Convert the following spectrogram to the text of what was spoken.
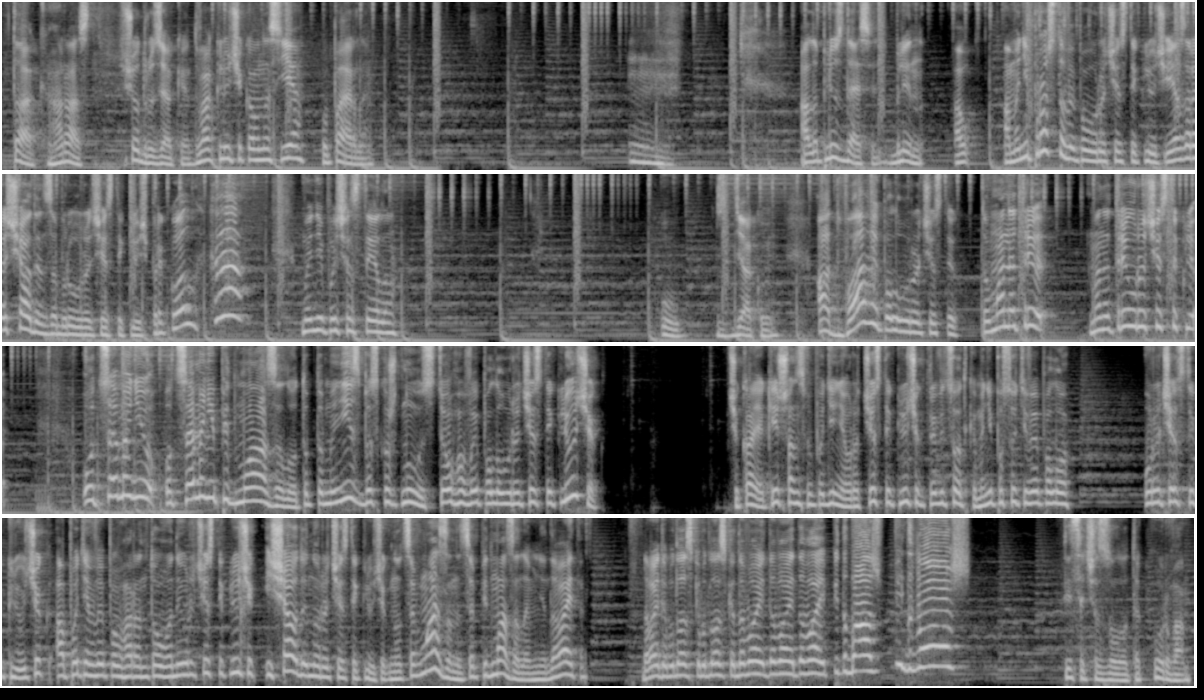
Так, гаразд. Що, друзяки, два ключика у нас є, поперли. Але плюс 10. Блін, а, а мені просто випав урочистий ключ. Я зараз ще один заберу урочистий ключ. Прикол? Ха! Мені пощастило. У, дякую. А, два випало урочистих? То в мене три. В мене три урочистих ключ. Оце мені, оце мені підмазало. Тобто мені з безкош... ну, з цього випало урочистий ключик. Чекай, який шанс випадіння? Урочистий ключик 3%. Мені по суті випало урочистий ключик, а потім випав гарантований урочистий ключик і ще один урочистий ключик. Ну це вмазане, це підмазали мені. Давайте. Давайте, будь ласка, будь ласка, давай, давай, давай, підмаж, підмаж. Тисяча золота, курва.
